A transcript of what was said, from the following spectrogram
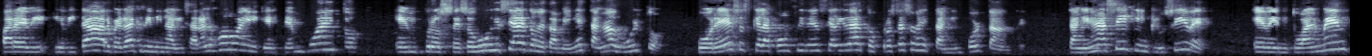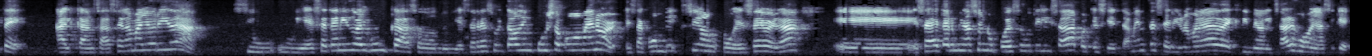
para evitar, ¿verdad?, criminalizar al joven y que esté envuelto en procesos judiciales donde también están adultos. Por eso es que la confidencialidad de estos procesos es tan importante. Tan es así que inclusive eventualmente alcanzase la mayoría, si hubiese tenido algún caso donde hubiese resultado impulso como menor, esa convicción o ese, ¿verdad? Eh, esa determinación no puede ser utilizada porque ciertamente sería una manera de criminalizar al joven. Así que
